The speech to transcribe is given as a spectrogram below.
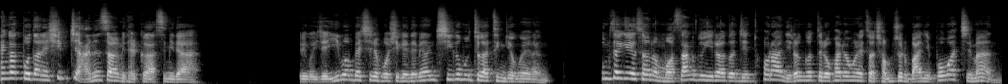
생각보다는 쉽지 않은 싸움이 될 것 같습니다. 그리고 이제 이번 배치를 보시게 되면 지그문트 같은 경우에는 꿈세계에서는 뭐 쌍둥이라든지 토란 이런 것들을 활용을 해서 점수를 많이 뽑았지만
